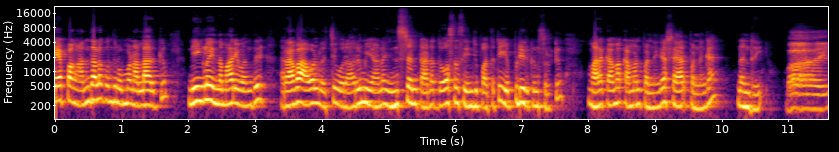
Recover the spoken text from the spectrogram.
கேட்பாங்க. அந்த அளவுக்கு வந்து ரொம்ப நல்லா இருக்கு. நீங்களும் இந்த மாதிரி வந்து ரவை அவல் வச்சு ஒரு அருமையான இன்ஸ்டண்ட்டான தோசை செஞ்சு பார்த்துட்டு எப்படி இருக்குன்னு சொல்லிட்டு மறக்காமல் கமெண்ட் பண்ணுங்கள் ஷேர் பண்ணுங்கள் நன்றி. பாய்.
